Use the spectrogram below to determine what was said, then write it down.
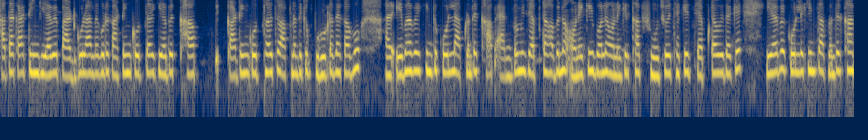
হাতা কাটিং কীভাবে পার্টগুলো আলাদা করে কাটিং করতে হয়, কীভাবে খাপ কাটিং করতে হয়, তো আপনাদেরকে পুরোটা দেখাবো। আর এভাবে কিন্তু করলে আপনাদের খাপ একদমই চ্যাপ্টা হবে না। অনেকেই বলে অনেকের খাপ সূচ হয়ে থাকে, চ্যাপ্টা হয়ে থাকে। এভাবে করলে কিন্তু আপনাদের খাপ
